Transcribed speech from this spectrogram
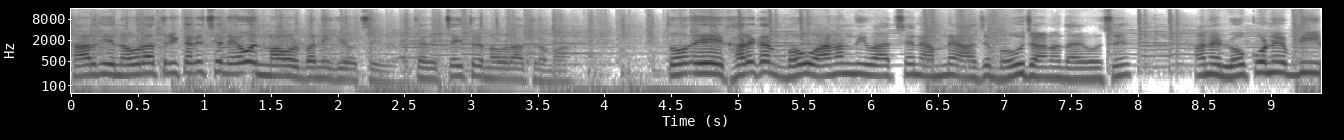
શારદીય નવરાત્રિ કરી છે ને એવો જ માહોલ બની ગયો છે અત્યારે ચૈત્ર નવરાત્રમાં. તો એ ખરેખર બહુ આનંદની વાત છે ને અમને આજે બહુ જ આનંદ આવ્યો છે. અને લોકોને બી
